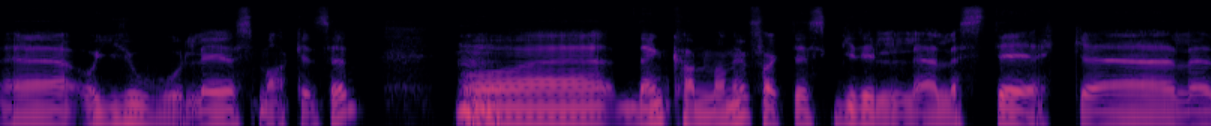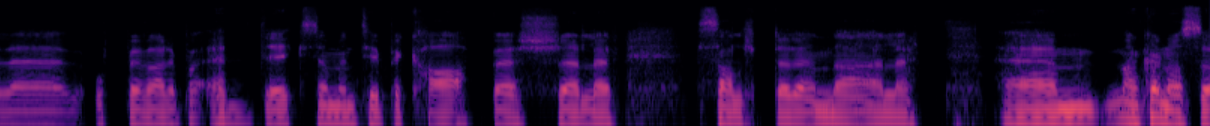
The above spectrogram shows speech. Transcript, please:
og jordlig smaken sin. Mm. Og eh, den kan man jo faktisk grille eller steke eller eh, oppbevare på eddik som en type kapers, eller salte den da, eller Um, Man kan også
